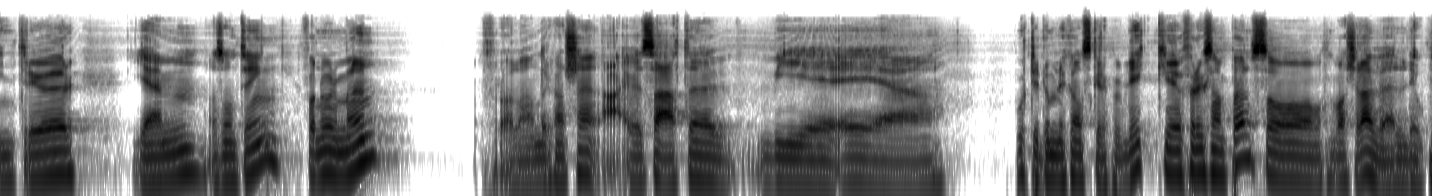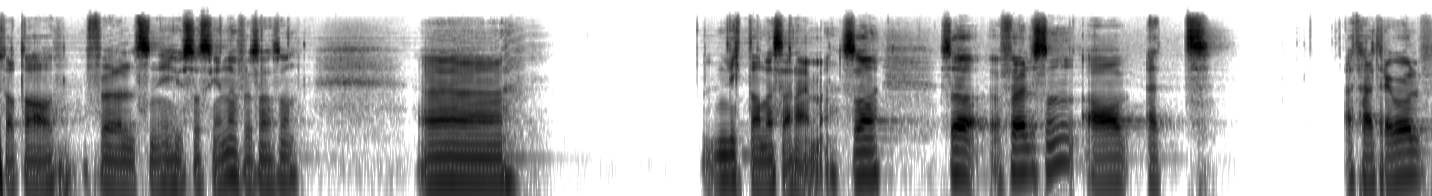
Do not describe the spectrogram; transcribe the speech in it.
interiør, hjem og sånne ting for nordmenn. For alle andre, kanskje. Nei, jeg vil si at eh, vi er eh, borte i Dominikansk republikk, eh, f.eks., så var ikke de veldig opptatt av følelsen i husene sine, for å si det sånn. Uh, litt annerledes her hjemme. Så, så følelsen av et, et heltregulv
